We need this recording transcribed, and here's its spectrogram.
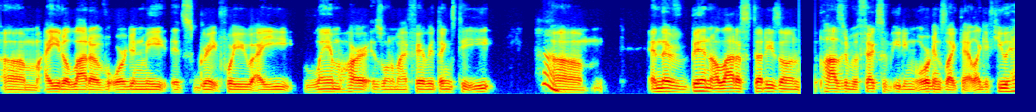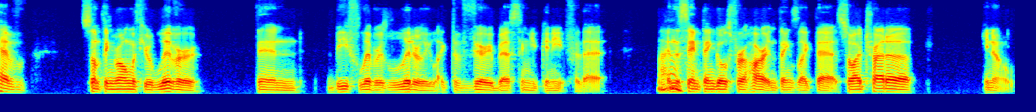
um i eat a lot of organ meat it's great for you i eat lamb heart is one of my favorite things to eat huh. um and there have been a lot of studies on positive effects of eating organs like that. Like if you have something wrong with your liver, then beef liver is literally like the very best thing you can eat for that. Wow. And the same thing goes for heart and things like that. So I try to, you know,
